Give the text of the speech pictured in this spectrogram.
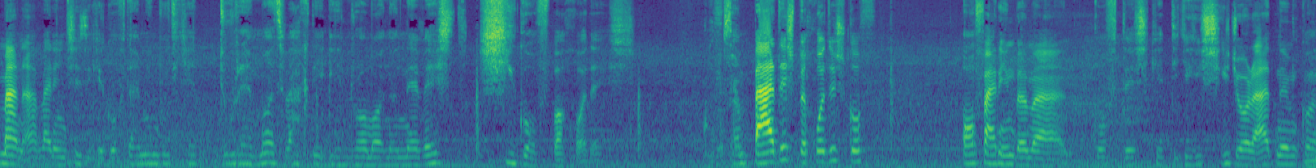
من اولین چیزی که گفتم این بود که دورمات وقتی این رمان رو نوشت چی گفت با خودش؟ مثلا بعدش به خودش گفت آفرین به من گفتش که دیگه هیچکی جرأت نمی‌کنه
